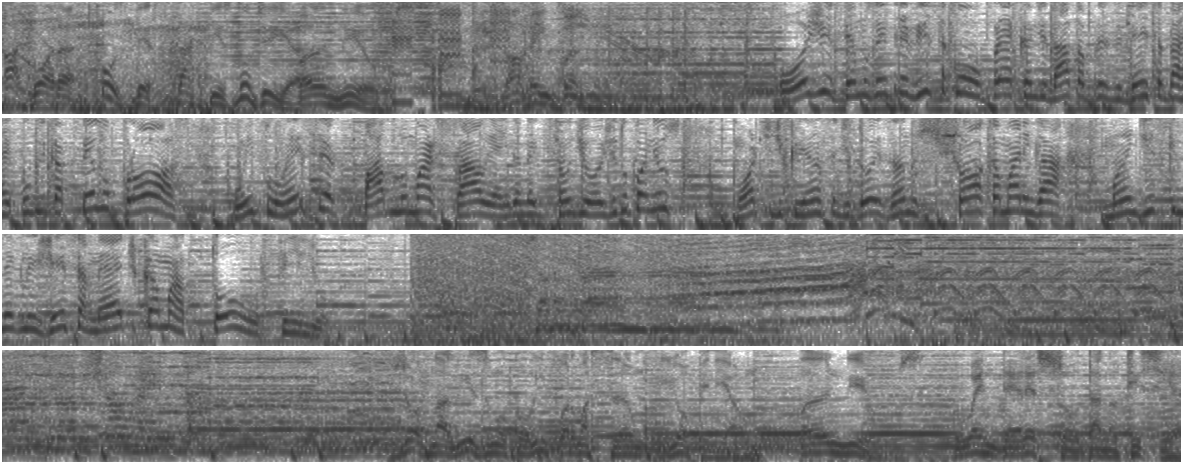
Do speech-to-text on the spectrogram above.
Agora, os destaques do dia. Pan News. Jovem Pan. Hoje temos a entrevista com o pré-candidato à presidência da República pelo PROS, o influencer Pablo Marçal. E ainda na edição de hoje do Panils, morte de criança de dois anos choca Maringá. Mãe diz que negligência médica matou o filho. Jornalismo com informação e opinião. Pan News. O endereço da notícia.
